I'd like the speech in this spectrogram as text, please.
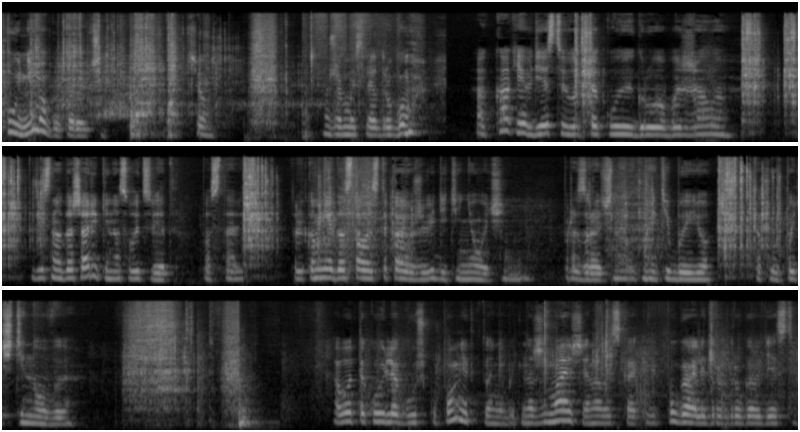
Фу, не могу, короче. Все. Уже мысли о другом. А как я в детстве вот такую игру обожала. Здесь надо шарики на свой цвет поставить. Только мне досталась такая уже, видите, не очень прозрачная. Вот найти бы ее такую почти новую. А вот такую лягушку, помнит кто-нибудь? Нажимаешь, и она выскакивает. Пугали друг друга в детстве.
